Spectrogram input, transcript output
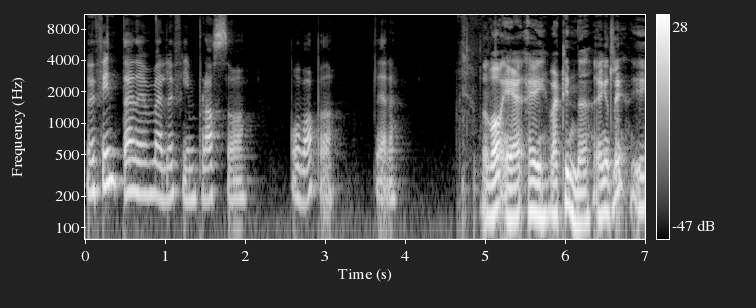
Det er fint, det. Er en veldig fin plass å, å være på. Da. Det er det. Men hva er ei vertinne, egentlig, i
